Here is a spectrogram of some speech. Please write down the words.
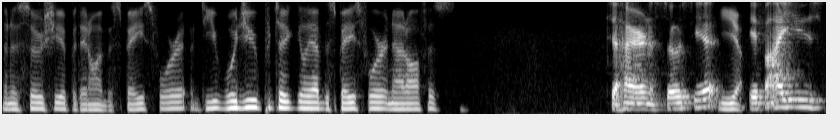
an associate, but they don't have the space for it. Do you would you particularly have the space for it in that office? to hire an associate, Yeah. if I used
